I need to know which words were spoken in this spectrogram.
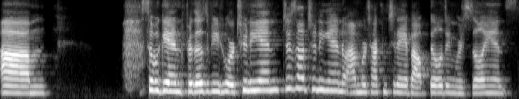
Um, so again, for those of you who are tuning in, just not tuning in, um, we're talking today about building resilience,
